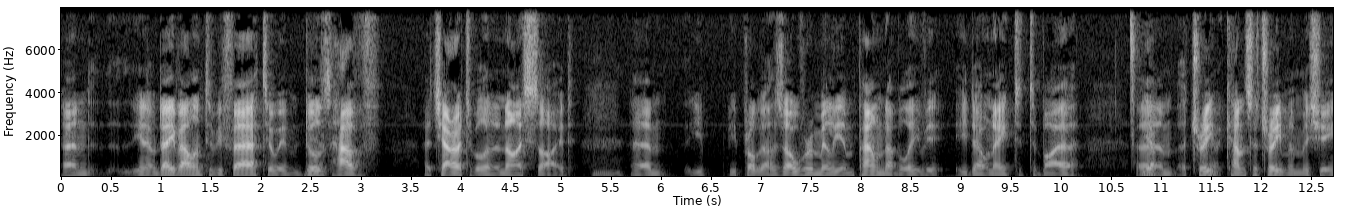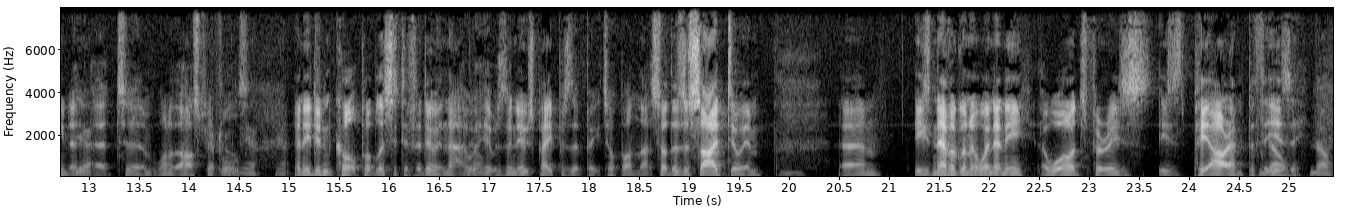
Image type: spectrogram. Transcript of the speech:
and you know Dave Allen, to be fair to him, does have a charitable and a nice side. Um, he, he probably has over a million pound, I believe, he, he donated to buy a um, a treat, Yep. cancer treatment machine at, Yeah. at um, one of the hospitals. Sheffield, yeah. And he didn't court publicity for doing that. No. It was the newspapers that picked up on that. So there's a side to him. Mm. Um, he's never going to win any awards for his, his PR empathy, no, is he? No,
